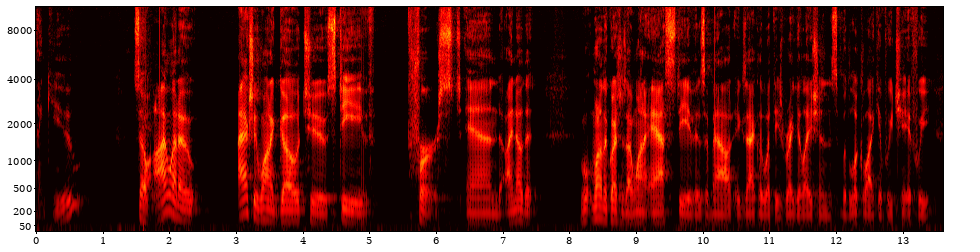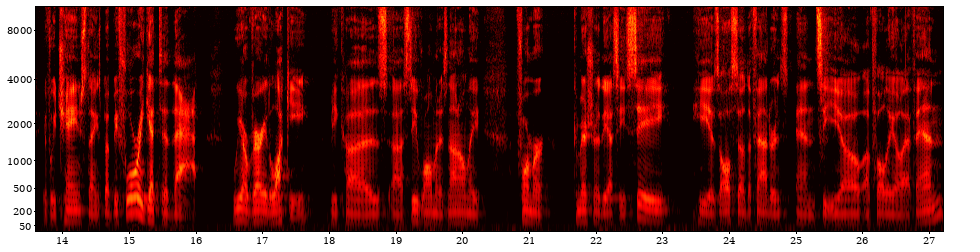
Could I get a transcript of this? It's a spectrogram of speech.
thank you. So I want to I actually want to go to Steve first, and I know that one of the questions I want to ask Steve is about exactly what these regulations would look like if we if we if we change things. But before we get to that, we are very lucky because uh, Steve Wallman is not only former commissioner of the SEC, he is also the founder and CEO of Folio FN,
